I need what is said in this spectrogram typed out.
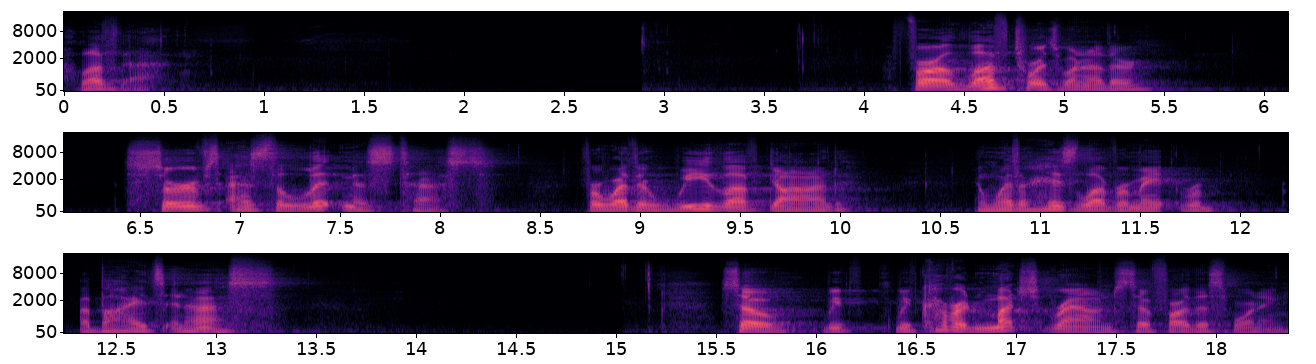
I love that. For our love towards one another serves as the litmus test for whether we love God and whether His love remain, re, abides in us. So, we've, we've covered much ground so far this morning.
